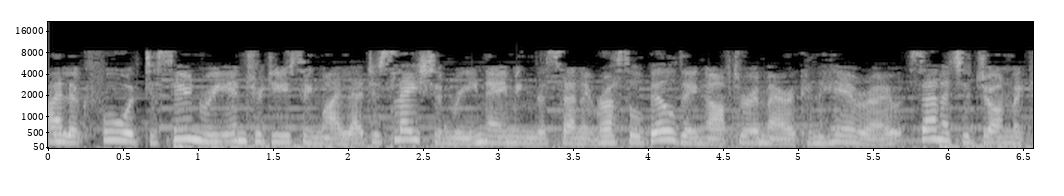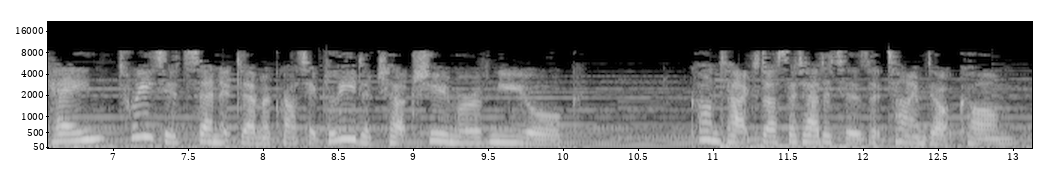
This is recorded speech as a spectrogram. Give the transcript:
I look forward to soon reintroducing my legislation renaming the Senate Russell Building after American hero, Senator John McCain, tweeted Senate Democratic leader Chuck Schumer of New York. Contact us at editors at time.com.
